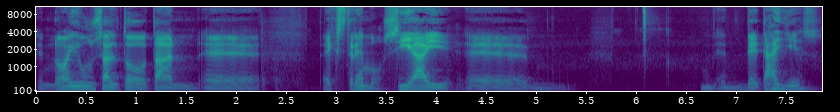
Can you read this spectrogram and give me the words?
No hay un salto tan eh, extremo. Sí hay eh, de- detalles.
